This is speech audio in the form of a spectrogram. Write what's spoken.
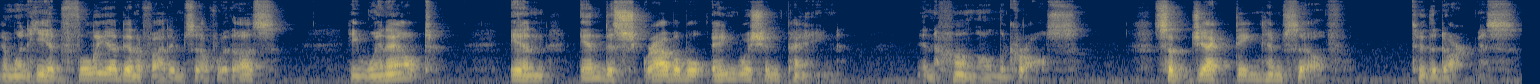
And when he had fully identified himself with us, he went out in indescribable anguish and pain and hung on the cross, subjecting himself to the darkness.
